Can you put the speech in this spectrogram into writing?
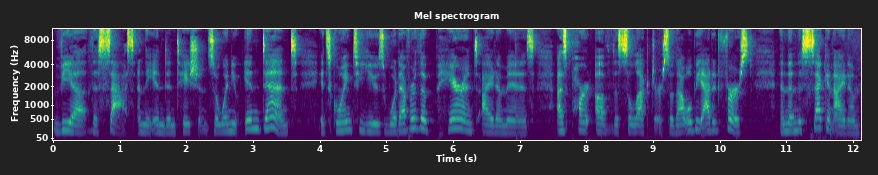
via the sass and the indentation. So when you indent, it's going to use whatever the parent item is as part of the selector. So that will be added first. And then the second item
